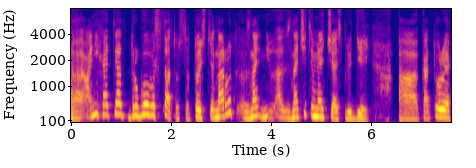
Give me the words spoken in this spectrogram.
А, они хотят другого статуса. То есть народ, значительная часть людей, а, которые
